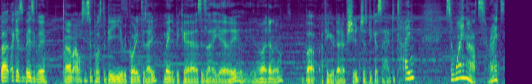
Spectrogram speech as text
But okay, so basically, um, I wasn't supposed to be recording today, mainly because it's like, uh, you know, I don't know. But I figured that I should, just because I have the time. So why not, right?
